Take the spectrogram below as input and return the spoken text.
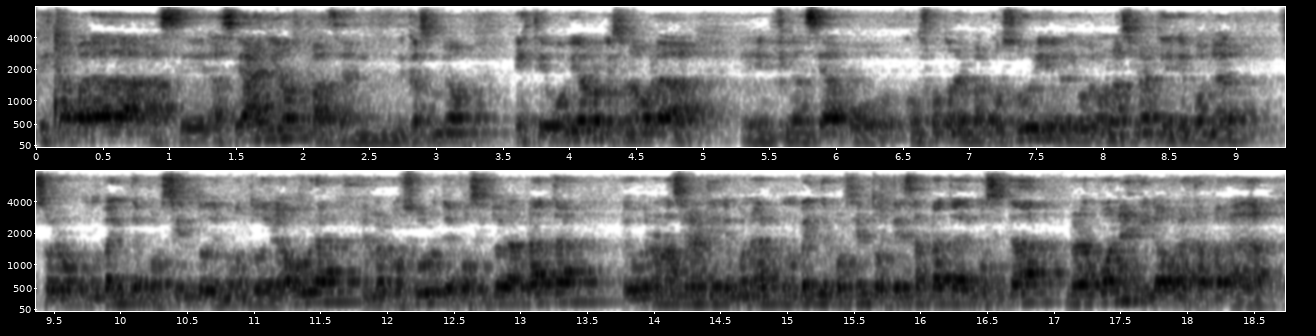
que está parada hace, hace años, va, hace años, desde que asumió este gobierno, que es una obra eh, financiada por, con fondos del Mercosur y el gobierno nacional tiene que poner solo un 20% del monto de la obra, el Mercosur depositó la plata, el gobierno nacional tiene que poner un 20% de esa plata depositada, no la pone y la obra está parada.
